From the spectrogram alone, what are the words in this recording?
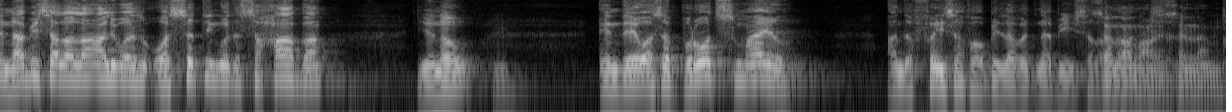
Nabi sallallahu alaihi was, was sitting with the Sahaba, you know, and there was a broad smile on the face of our beloved Nabi sallallahu alaihi wasallam.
